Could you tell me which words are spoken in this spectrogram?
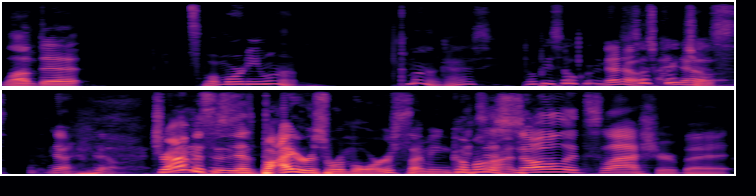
Loved it. What more do you want? Come on, guys. Don't be so gr- No, no, such I cringes. No, no. Travis It's a- has buyer's remorse. I mean, come it's on. a solid slasher, but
